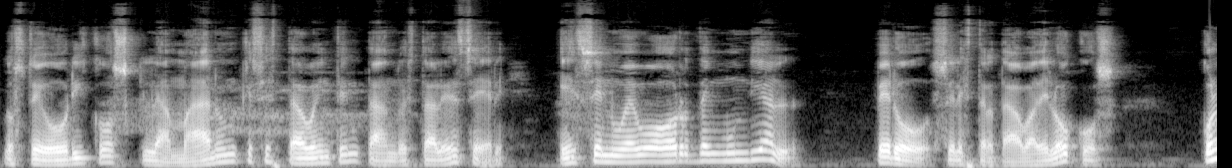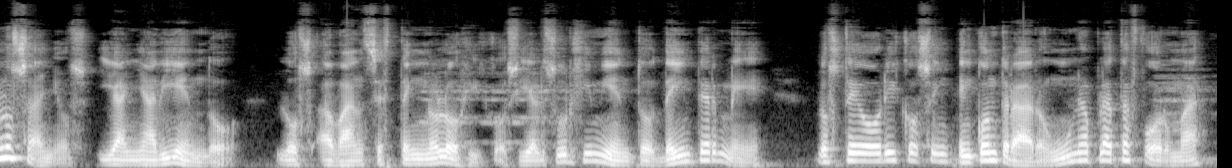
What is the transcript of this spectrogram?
los teóricos clamaron que se estaba intentando establecer ese nuevo orden mundial, pero se les trataba de locos. Con los años y añadiendo los avances tecnológicos y el surgimiento de Internet, los teóricos encontraron una plataforma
